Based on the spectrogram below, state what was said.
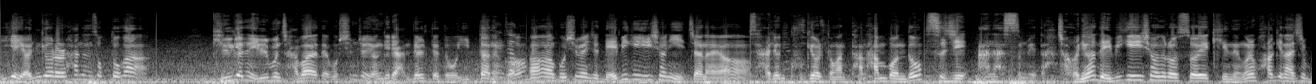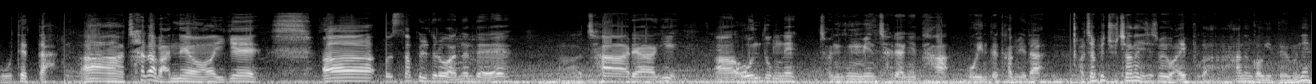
이게 연결을 하는 속도가 길게는 1분 잡아야 되고 심지어 연결이 안 될 때도 있다는 거. 아, 보시면 이제 내비게이션이 있잖아요. 4년 9개월 동안 단 한 번도 쓰지 않았습니다. 전혀 내비게이션으로서의 기능을 확인하지 못했다. 아, 차가 많네요. 이게 아, 스타필드로 왔는데 아, 차량이 아, 온 동네 전 국민 차량이 다 모인 듯 합니다. 어차피 주차는 이제 저희 와이프가 하는 거기 때문에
